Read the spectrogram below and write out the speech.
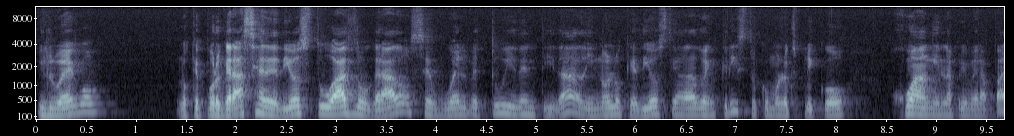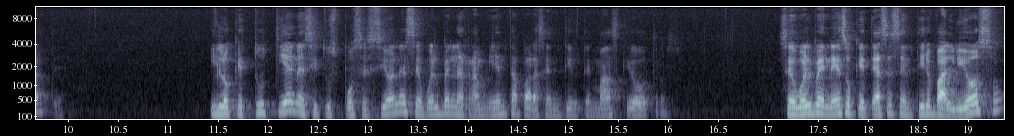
Y luego lo que por gracia de Dios tú has logrado se vuelve tu identidad y no lo que Dios te ha dado en Cristo, como lo explicó Juan en la primera parte. Y lo que tú tienes y tus posesiones se vuelven la herramienta para sentirte más que otros. Se vuelven eso que te hace sentir valioso.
